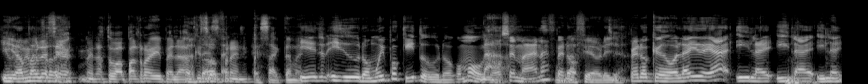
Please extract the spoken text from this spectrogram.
y Y va uno para le el decía, bueno, esto va para el rey pelado esquizofrénico. Exactamente. Y, y duró muy poquito, duró como Nada, dos semanas, fue pero, una fiebre ya. pero quedó la idea y la, y la, y la,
